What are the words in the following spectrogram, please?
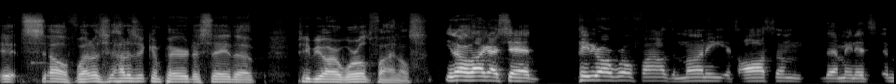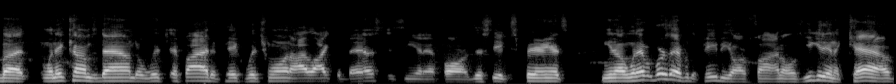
itself? What does how does it compare to say the PBR World Finals? You know, like I said, PBR World Finals, the money, it's awesome. I mean, it's but when it comes down to which, if I had to pick which one I like the best, it's the NFR. Just the experience. You know, whenever we're there for the PBR finals, you get in a cab.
